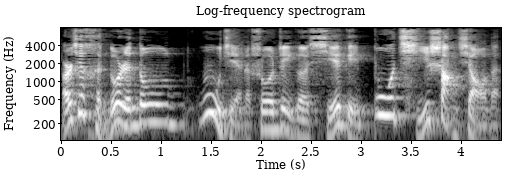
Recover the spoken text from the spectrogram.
而且很多人都误解了，说这个写给波奇上校的，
